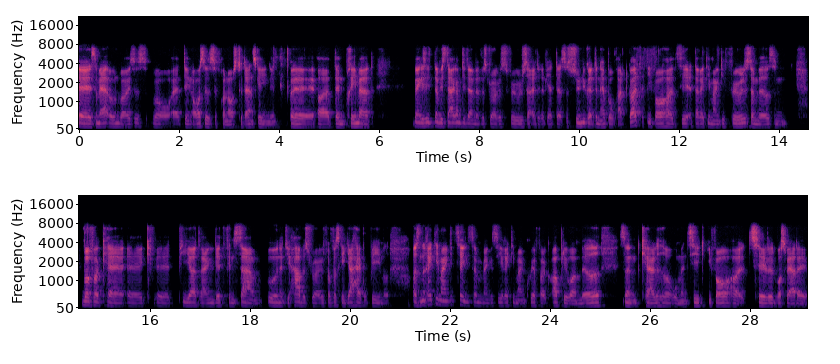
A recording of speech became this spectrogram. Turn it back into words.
Øh, som er Own Voices, hvor at det er en oversættelse fra norsk til dansk egentlig. Øh, og den primært man kan sige, når vi snakker om det der med The Struggles følelser og alt det der pjat der, så synliggør den her bog ret godt i forhold til, at der er rigtig mange de følelser med, sådan, hvorfor kan øh, øh, piger og drenge let finde sammen, uden at de har The Struggles, hvorfor skal jeg have problemet? Og sådan rigtig mange af de ting, som man kan sige, rigtig mange queer folk oplever med sådan kærlighed og romantik i forhold til vores hverdag.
